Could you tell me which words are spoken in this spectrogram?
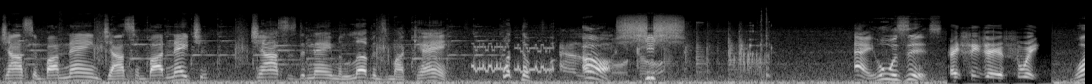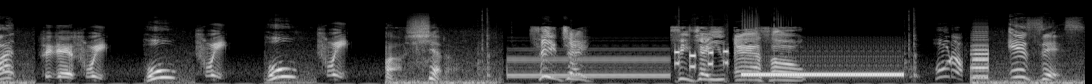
Johnson by name, Johnson by nature. Johnson's the name and Lovin's my game. What the f- Oh, shish. Hey, who was this? Hey, CJ is sweet. What? CJ is sweet. Who? Sweet. Who? Sweet. Oh, shut up. CJ. CJ, you asshole. Who the f- is this?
